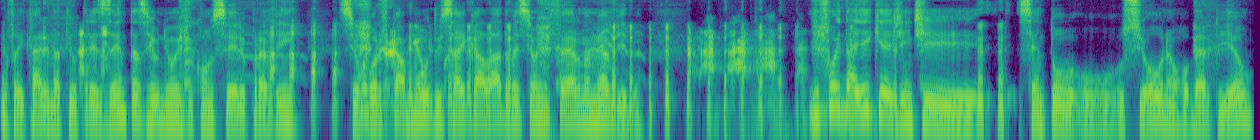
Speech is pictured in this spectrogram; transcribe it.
Eu falei, cara, ainda tenho 300 reuniões de conselho para vir. Se eu for ficar mudo e sair calado, vai ser um inferno na minha vida. E foi daí que a gente sentou o, o CEO, né, o Roberto e eu.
